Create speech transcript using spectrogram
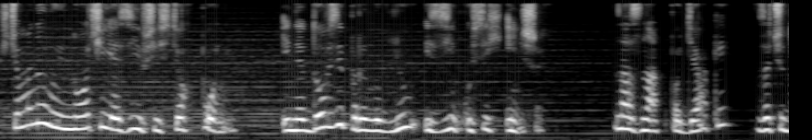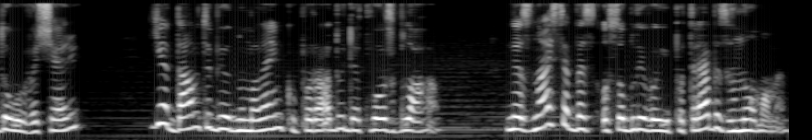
що минулої ночі я з'їв шістьох понів і невдовзі переловлю і з'їм усіх інших. На знак подяки за чудову вечерю я дам тобі одну маленьку пораду для твого ж блага. Не знайся без особливої потреби з гномами.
